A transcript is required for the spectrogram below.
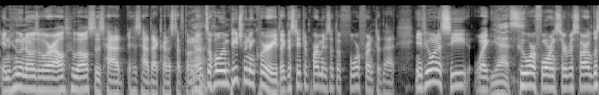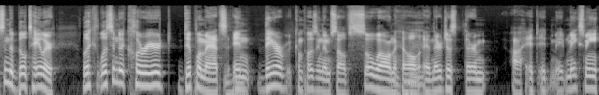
and who knows where else who else has had has had that kind of stuff going on. It's a whole impeachment inquiry. Like the State Department is at the forefront of that. And if you want to see like Yes. who our foreign service are, listen to Bill Taylor. Look, listen to career diplomats, Mm-hmm. and they are composing themselves so well on the hill, and they're just they're. Uh, it, it it makes me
